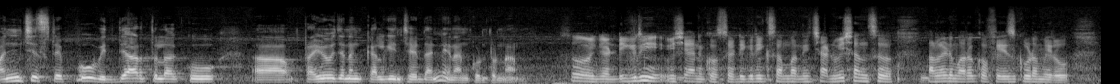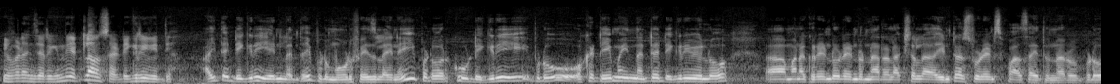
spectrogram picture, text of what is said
మంచి స్టెప్పు విద్యార్థులకు ప్రయోజనం కలిగించేదని నేను అనుకుంటున్నాను. సో ఇక డిగ్రీ విషయానికి వస్తే డిగ్రీకి సంబంధించి అడ్మిషన్స్ ఆల్రెడీ మరొక ఫేజ్ కూడా మీరు ఇవ్వడం జరిగింది. ఎట్లా ఉంది సార్ డిగ్రీ విద్య? అయితే డిగ్రీ ఏం లేదు. ఇప్పుడు మూడు ఫేజులు అయినాయి. ఇప్పటి వరకు డిగ్రీ ఇప్పుడు ఒకటి ఏమైందంటే డిగ్రీలో మనకు రెండు రెండున్నర లక్షల ఇంటర్ స్టూడెంట్స్ పాస్ అవుతున్నారు. ఇప్పుడు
